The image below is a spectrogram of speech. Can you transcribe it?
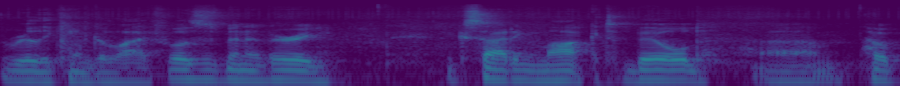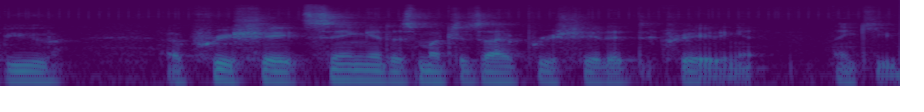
Really came to life. Well, this has been a very exciting MOC to build. Um, hope you appreciate seeing it as much as I appreciated creating it. Thank you.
